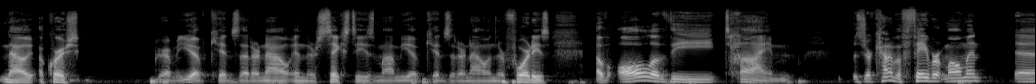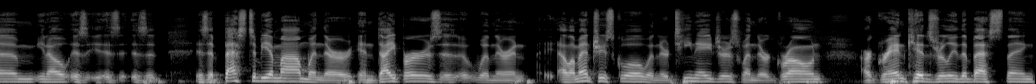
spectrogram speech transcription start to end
now, of course, Grandma, you have kids that are now in their 60s. Mom, you have kids that are now in their 40s. Of all of the time, is there kind of a favorite moment um, you know, is is is it is it best to be a mom when they're in diapers, when they're in elementary school, when they're teenagers, when they're grown? Are grandkids really the best thing?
